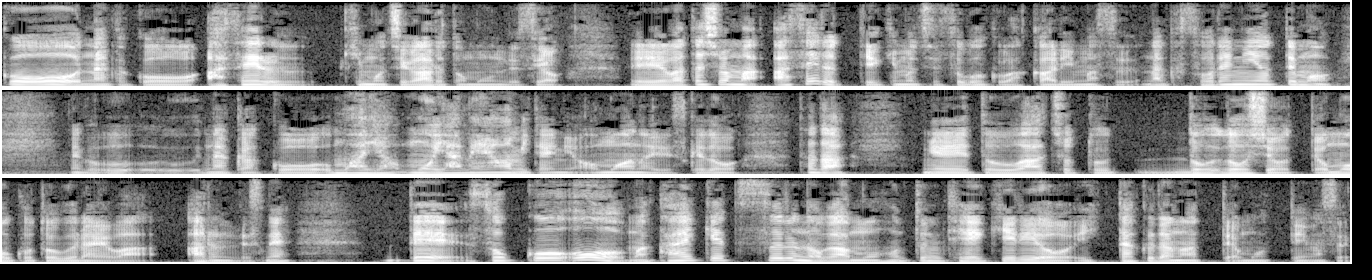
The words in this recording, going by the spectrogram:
構、なんかこう、焦る気持ちがあると思うんですよ。えー、私はまあ、焦るっていう気持ちすごくわかります。なんかそれによっても、なんか、う、なんかこう、まあ、や、もうやめようみたいには思わないですけど、ただ、えっ、ー、と、わ、ちょっと、ど、どうしようって思うことぐらいはあるんですね。で、そこを、ま、解決するのがもう本当に定期利用一択だなって思っています。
